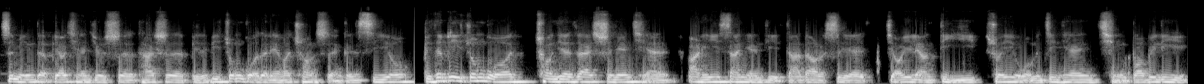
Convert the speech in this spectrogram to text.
知名的标签就是他是比特币中国的联合创始人跟 CEO。比特币中国创建在十年前，二零一三年底达到了世界交易量第一。所以我们今天请 Bobby Lee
